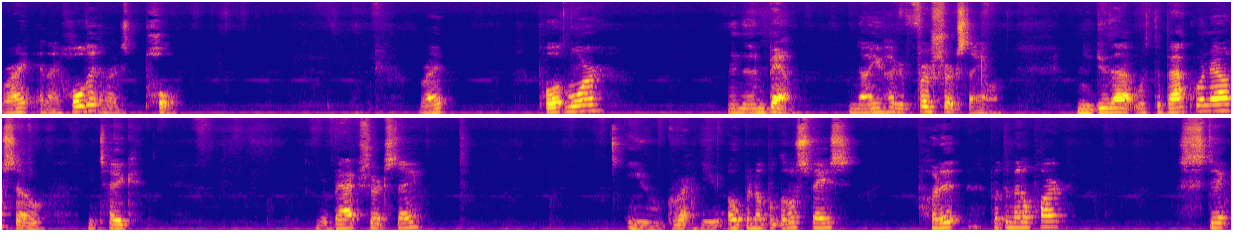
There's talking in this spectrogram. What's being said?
right? And I hold it and I just pull. Right? Pull it more, and then bam. Now you have your first shirt stay on. And you do that with the back one now, so you take your back shirt stay, you you open up a little space, put it, put the metal part, stick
